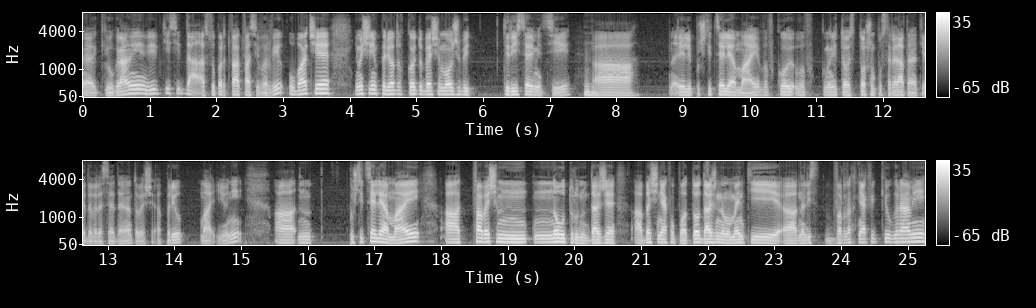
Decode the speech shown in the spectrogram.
е, килограми и ти си, да, супер, това, това си върви. Обаче имаше един период, в който беше може би три седмици, mm-hmm. а, или почти целия май, в кой, в, нали, т.е. точно по средата на тия 90 дена, то беше април, май, юни, а, почти целия май. А, това беше много трудно. Даже а, беше някакво плато, даже на моменти а, нали, върнах някакви килограми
